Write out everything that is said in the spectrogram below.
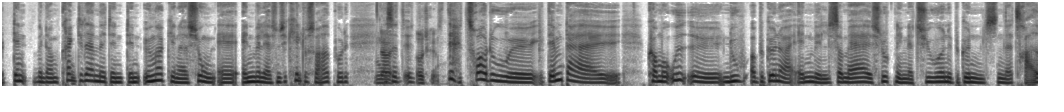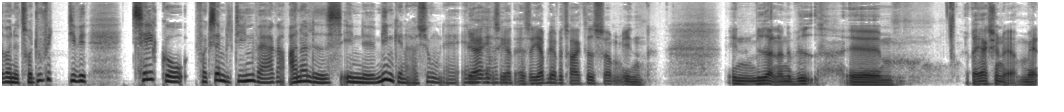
og den, men omkring det der med den, den yngre generation af anmeldere, jeg synes ikke helt, du svarede på det. Nej, Altså, øh, undskyld. Tror du, øh, dem, der øh, kommer ud øh, nu og begynder at anmelde, som er slutningen af 20'erne, begyndelsen af 30'erne, tror du, de vil tilgå for eksempel dine værker anderledes end øh, min generation af anmeldere? Ja, helt sikkert. Altså, jeg bliver betragtet som en, en midaldrende hvid, øh, reaktionær mand.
